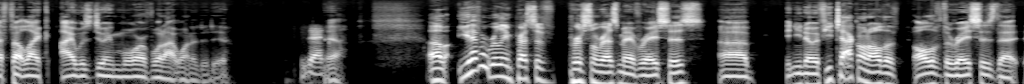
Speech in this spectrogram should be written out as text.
I felt like I was doing more of what I wanted to do. Exactly. Yeah. Um, you have a really impressive personal resume of races. Uh, and you know, if you tack on all the all of the races that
